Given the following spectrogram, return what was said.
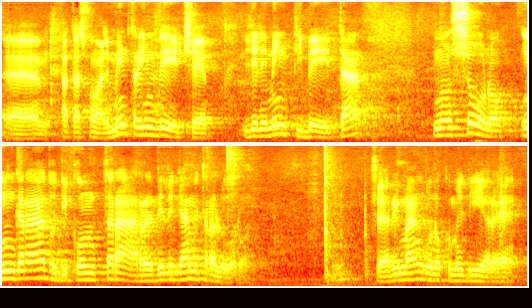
eh, a trasformarlo, mentre invece gli elementi beta non sono in grado di contrarre dei legami tra loro, cioè rimangono come dire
